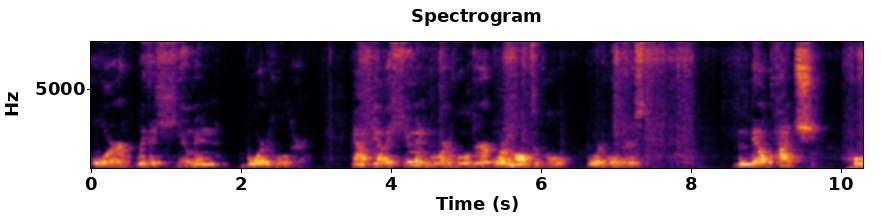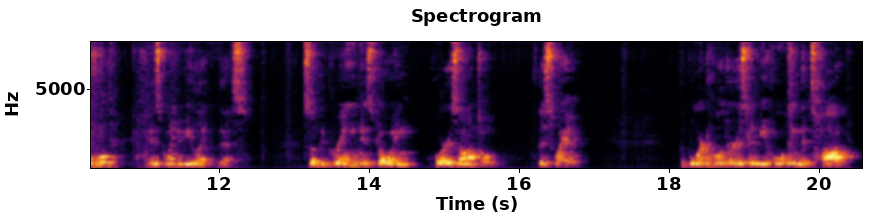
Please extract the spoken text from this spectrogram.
or with a human board holder. Now, if you have a human board holder or multiple board holders, the middle punch hold is going to be like this. So the grain is going horizontal this way. The board holder is going to be holding the top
